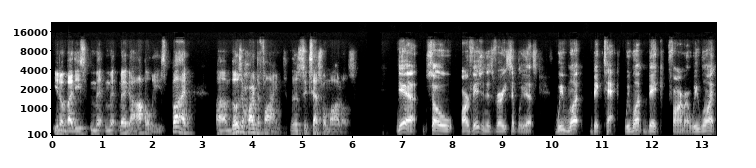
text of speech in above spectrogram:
you know, by these me- me- megapolies. But um, those are hard to find, those successful models. Yeah. So our vision is very simply this we want big tech, we want big pharma, we want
